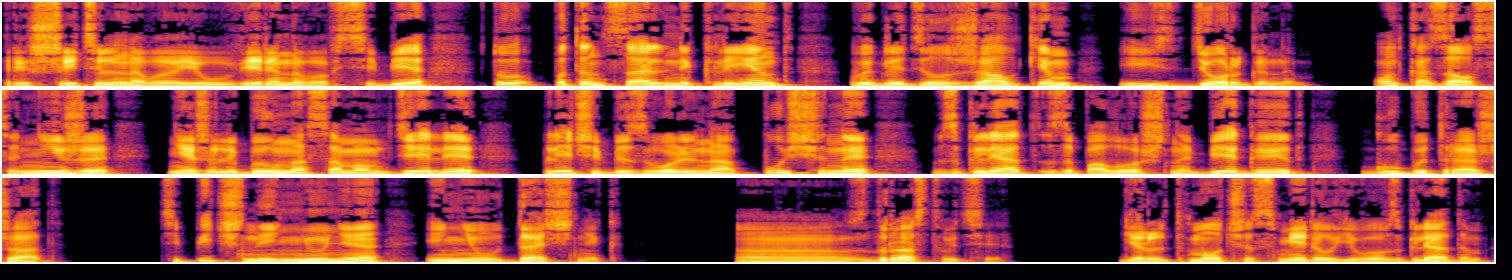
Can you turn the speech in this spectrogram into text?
решительного и уверенного в себе, то потенциальный клиент выглядел жалким и издерганным. Он казался ниже, нежели был на самом деле, плечи безвольно опущены, взгляд заполошно бегает, губы дрожат. Типичный нюня и неудачник. «А, «Здравствуйте». Геральт молча смерил его взглядом.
